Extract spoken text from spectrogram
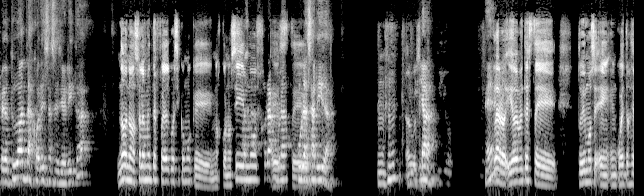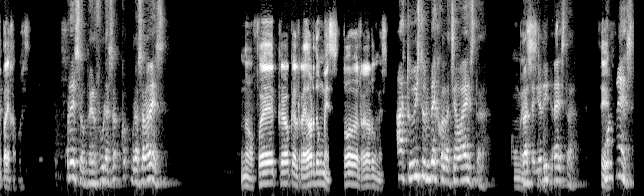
pero tú andas con esa señorita. No, no, solamente fue algo así como que nos conocimos. Una, este salida. algo así. Ya. ¿Eh? Claro, y obviamente este, tuvimos encuentros de pareja, pues. Por eso, pero fue una, sola vez. No, fue creo que alrededor de un mes, todo alrededor de un mes. Ah, estuviste un mes con la chava esta. Un mes. la señorita esta. Sí. Un mes.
